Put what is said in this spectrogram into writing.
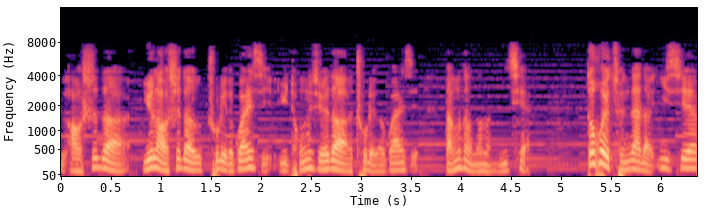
老师的与老师的处理的关系，与同学的处理的关系，等等等等，一切都会存在的一些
